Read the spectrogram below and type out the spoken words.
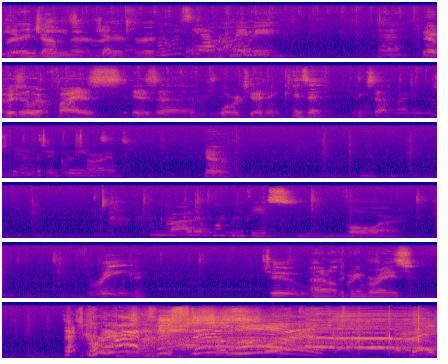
Bridge on Vietnamese the general? River When was the Kwai? Africa maybe? Yeah. No, original River Kwai is is uh, World War II, I think. Is it? I think so. The African Queen. No. I'm not good at war movies. Four, three, two. I don't know, the Green Berets. That's correct. They stay alive! They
